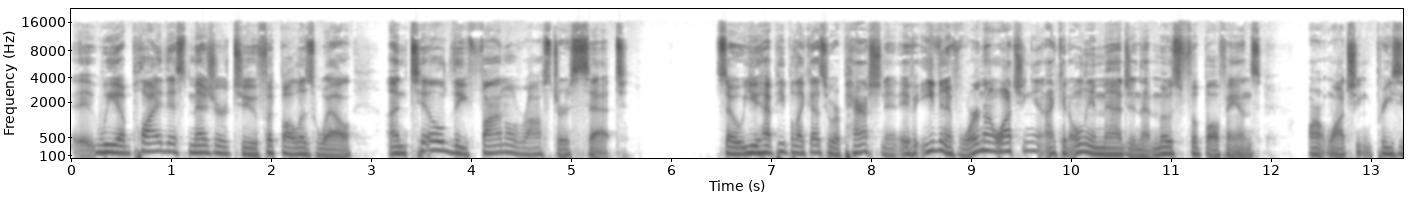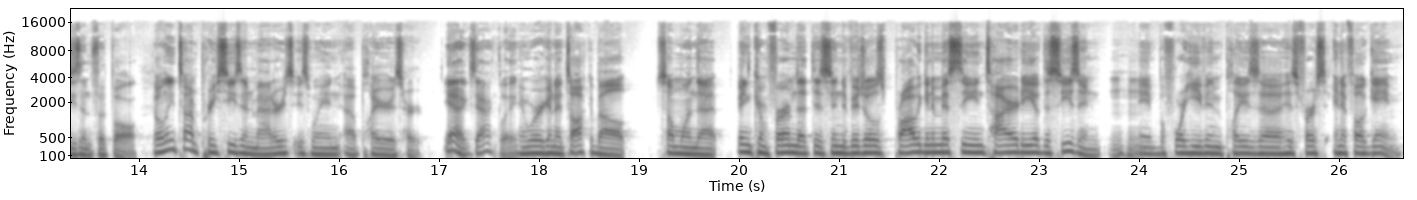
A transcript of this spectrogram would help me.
yeah. we apply this measure to football as well until the final roster is set. So you have people like us who are passionate. If even if we're not watching it, I can only imagine that most football fans aren't watching preseason football. The only time preseason matters is when a player is hurt. Yeah, exactly. And we're going to talk about someone that been confirmed that this individual is probably going to miss the entirety of the season mm-hmm. and before he even plays uh, his first NFL game.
